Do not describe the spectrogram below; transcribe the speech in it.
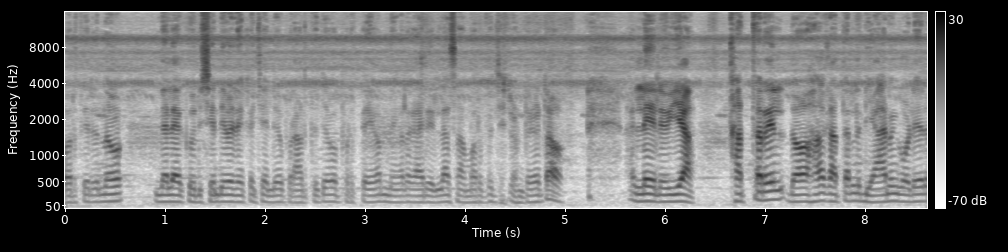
ഓർത്തിരുന്നു. ഇന്നലെ കുരിശിന്റെ വഴിയൊക്കെ ചെല്ലുക പ്രാർത്ഥിച്ചപ്പോൾ പ്രത്യേകം നിങ്ങളുടെ കാര്യമെല്ലാം സമർപ്പിച്ചിട്ടുണ്ട് കേട്ടോ. അല്ലേ ലുയ്യ ഖത്തറിൽ ദോഹ ഖത്തറിൽ ധ്യാനം കൂടിയവർ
